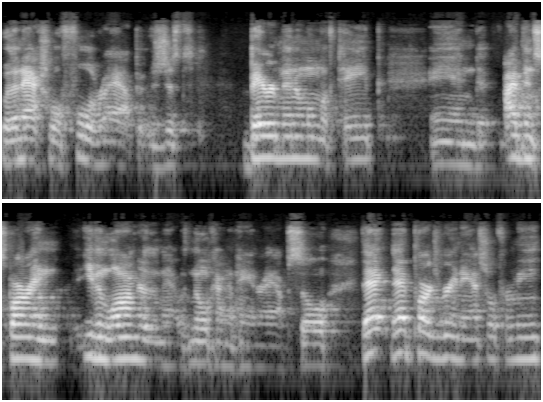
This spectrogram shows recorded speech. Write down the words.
with an actual full wrap. It was just bare minimum of tape. And I've been sparring even longer than that with no kind of hand wrap. So that, that part's very natural for me.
